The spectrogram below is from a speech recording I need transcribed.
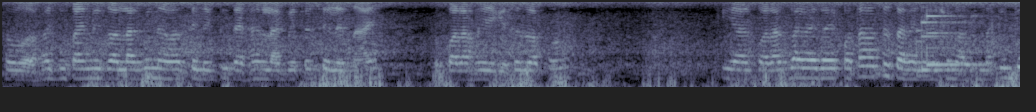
তো হয়তো দোকানে জল লাগবে না, আমার ছেলেটি দেখানো লাগবে, তো ছেলে নাই, তো করা হয়ে গেছে যখন। কি আর করার? জায়গায় জায়গায় কথা আছে জায়গায় জায়গায় শোনা যাচ্ছে না, কিন্তু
